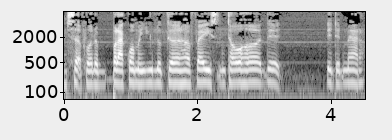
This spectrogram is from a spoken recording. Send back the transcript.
except for the black woman, you looked at her face and told her that it didn't matter.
